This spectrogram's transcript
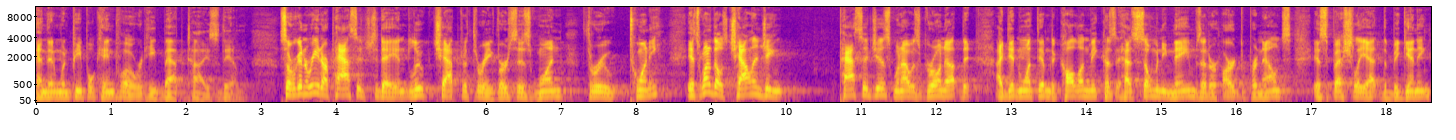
And then when people came forward, he baptized them. So we're going to read our passage today in Luke chapter 3, verses 1 through 20. It's one of those challenging passages when I was growing up that I didn't want them to call on me because it has so many names that are hard to pronounce, especially at the beginning.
